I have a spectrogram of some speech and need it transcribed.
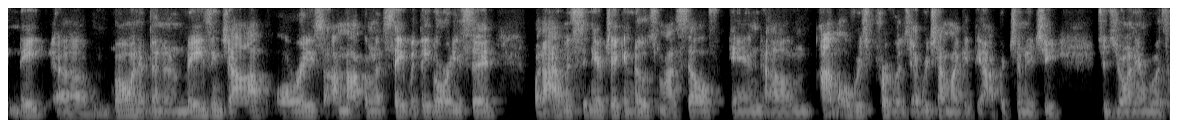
Nate uh, Bowen have done an amazing job already. So I'm not going to say what they've already said, but I was sitting here taking notes myself, and um, I'm always privileged every time I get the opportunity to join in with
